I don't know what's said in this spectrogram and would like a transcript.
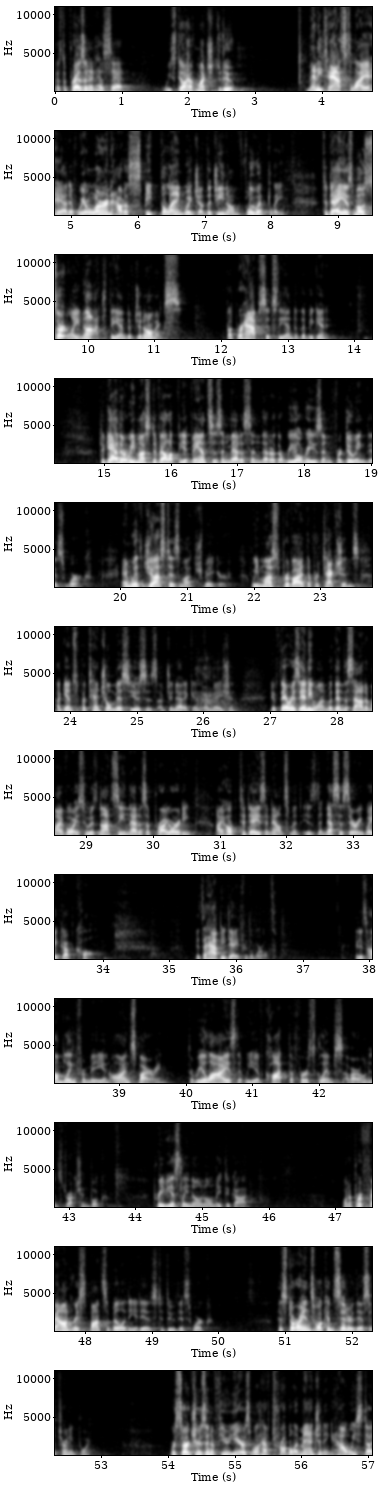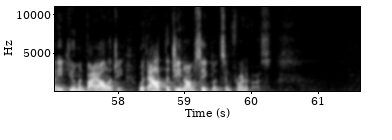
As the President has said, we still have much to do. Many tasks lie ahead if we learn how to speak the language of the genome fluently. Today is most certainly not the end of genomics, but perhaps it's the end of the beginning. Together, we must develop the advances in medicine that are the real reason for doing this work, and with just as much vigor we must provide the protections against potential misuses of genetic information. If there is anyone within the sound of my voice who has not seen that as a priority, I hope today's announcement is the necessary wake-up call. It's a happy day for the world. It is humbling for me and awe-inspiring to realize that we have caught the first glimpse of our own instruction book, previously known only to God. What a profound responsibility it is to do this work. Historians will consider this a turning point. Researchers in a few years will have trouble imagining how we studied human biology without the genome sequence in front of us.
